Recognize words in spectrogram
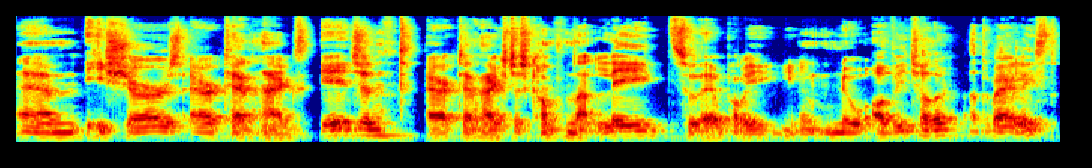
um, he shares Erik Ten Hag's agent. Erik Ten Hag's just come from that league, so they'll probably you know know of each other at the very least.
